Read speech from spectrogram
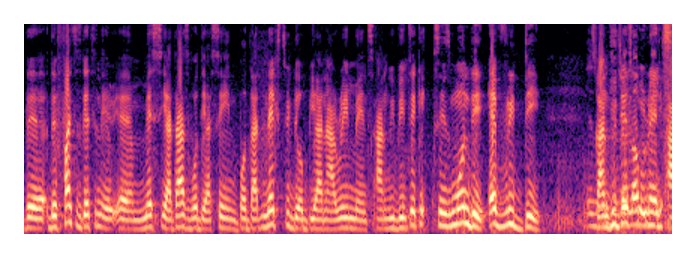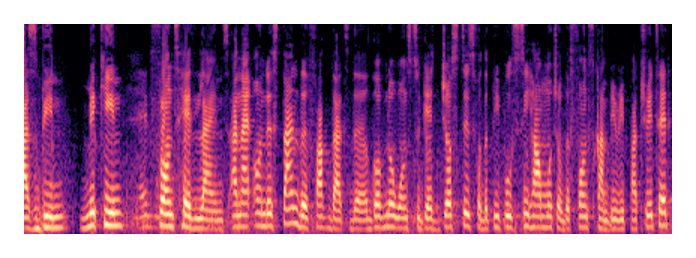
the, the fight is getting uh, um, messier. That's what they are saying. But that next week there will be an arraignment, and we've been taking since Monday every day. Ganduje's story has been making front headlines. And I understand the fact that the governor wants to get justice for the people, see how much of the funds can be repatriated.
